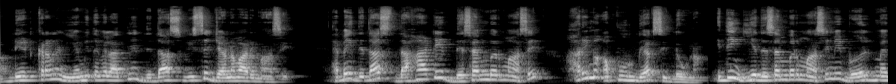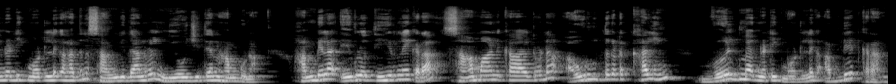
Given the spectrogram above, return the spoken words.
අප්ඩේට් කරන්න නියමිත වෙලා තියෙන්නේ 2020 ජනවාරි මාසේ. හැබැයි 2018 දෙසැම්බර් මාසේ හරිම අපූර්ව දෙයක් සිද්ධ වුණා. ඉතින් ගිය දෙසැම්බර් මාසේ මේ World Magnetic Model එක හදන සංවිධානවල නියෝජිතයන් හම්බුණා. හම්බෙලා ඒගොල්ලෝ තීරණය කරා සාමාන්‍ය කාලයට වඩා අවුරුද්දකට කලින් World Magnetic Model එක අප්ඩේට් කරන්න.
